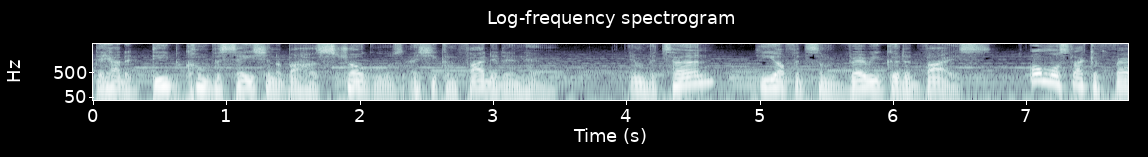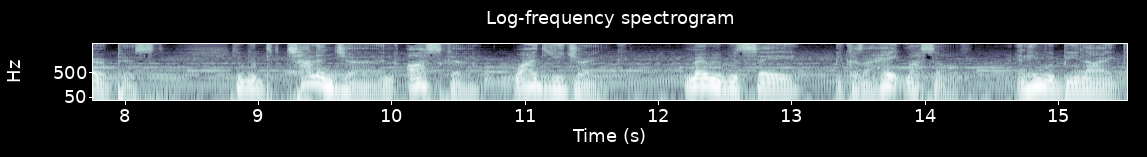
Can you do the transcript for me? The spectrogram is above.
they had a deep conversation about her struggles and she confided in him. In return, he offered some very good advice, almost like a therapist. He would challenge her and ask her, why do you drink? Mary would say, because I hate myself and he would be like,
